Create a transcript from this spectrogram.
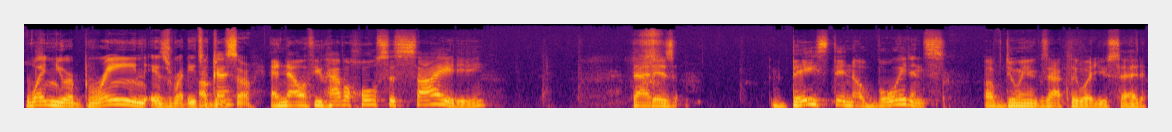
When your brain is ready to do so. And now, if you have a whole society that is based in avoidance of doing exactly what you said,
